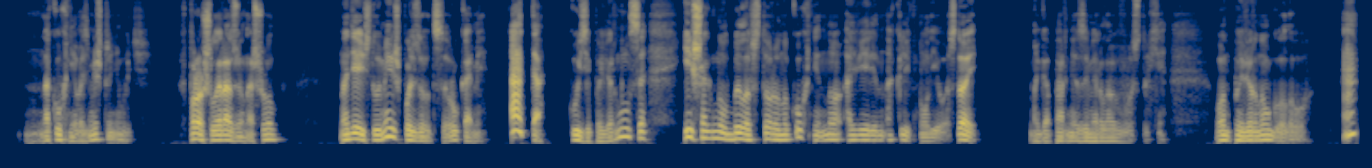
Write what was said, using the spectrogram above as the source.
— На кухне возьми что-нибудь. В прошлый раз же нашел. Надеюсь, ты умеешь пользоваться руками? — А-то! Кузя повернулся и шагнул было в сторону кухни, но Аверин окликнул его. — Стой! Нога парня замерла в воздухе. Он повернул голову. — А?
